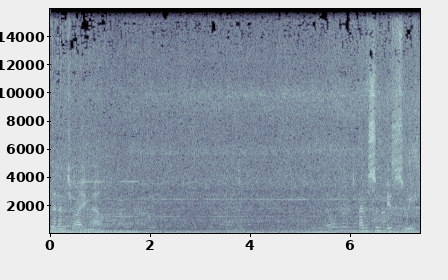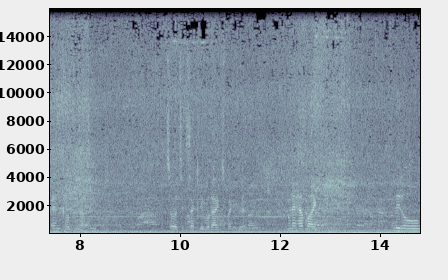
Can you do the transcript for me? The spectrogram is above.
that I'm trying now. And the soup is sweet and coconutty. So it's exactly what I expected. And I have like little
